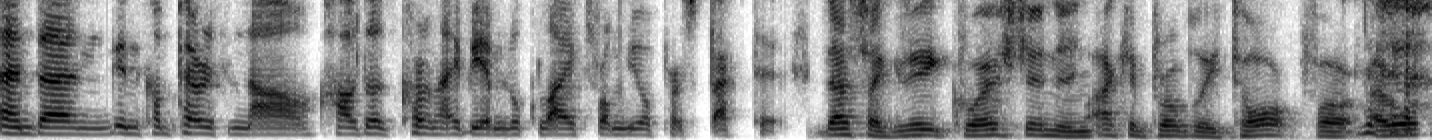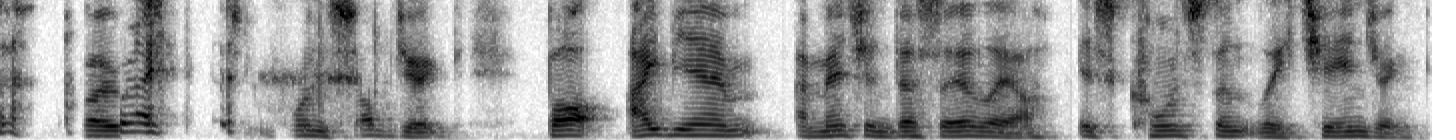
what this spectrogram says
And then in comparison now, how does current IBM look like from your perspective? That's a great question. And I can probably talk for hours about right. one subject. But IBM, I mentioned this earlier, is constantly changing.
